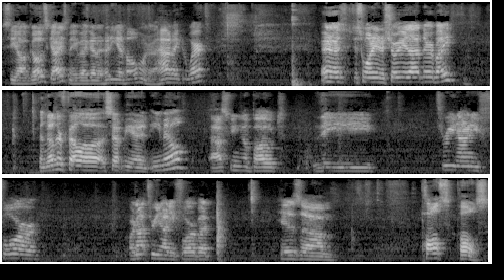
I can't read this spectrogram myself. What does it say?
See how it goes, guys. Maybe I got a hoodie at home or a hat I could wear. Anyways, just wanted to show you that there, buddy. Another fella sent me an email asking about the 394, or not 394, but his um, pulse pulse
